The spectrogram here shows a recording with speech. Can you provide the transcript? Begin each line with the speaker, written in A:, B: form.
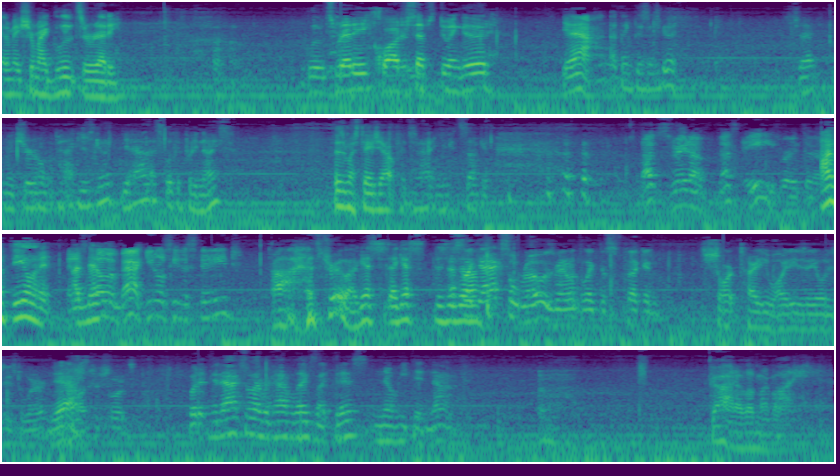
A: Gotta make sure my glutes are ready. Glutes ready, quadriceps doing good. Yeah, I think this is good. Check, make sure all the package is good. Yeah, that's looking pretty nice. This is my stage outfit tonight. You can suck it.
B: That's straight up. That's 80s right there.
A: I'm feeling it.
B: and
A: I've
B: it's
A: never.
B: coming back. You don't see the stage?
A: Ah, that's true. I guess. I guess this
C: That's
A: is.
C: like
A: uh,
C: Axl Rose, man, with like this fucking short, tidy whiteies he always used to wear.
A: Yeah.
C: Boxer shorts.
A: But did Axl ever have legs like this? No, he did not. God, I love my body.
